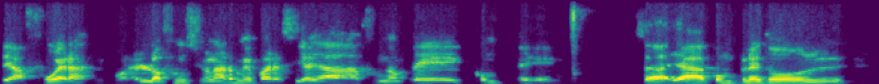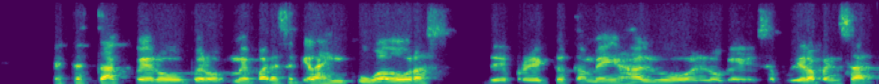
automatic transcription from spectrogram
de afuera y ponerlo a funcionar me parecía ya, eh, eh, o sea, ya completo el, este stack, pero, pero me parece que las incubadoras de proyectos también es algo en lo que se pudiera pensar,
